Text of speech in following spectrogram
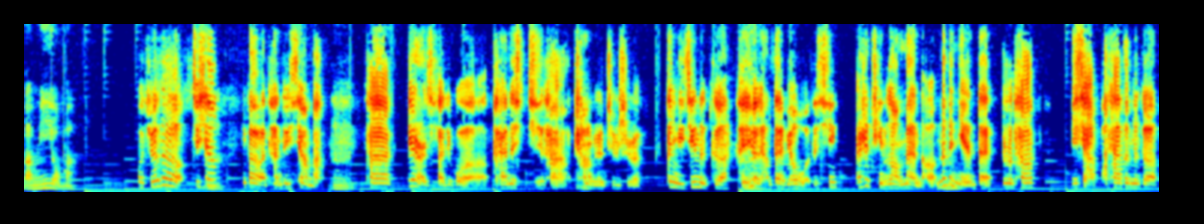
妈咪有吗？我觉得就像爸爸谈对象吧，嗯他第二次他就给我弹着吉他，唱着就是邓丽君的歌《月亮代表我的心》，还是挺浪漫的哦。那个嗯年代，就是他一下把他的那个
